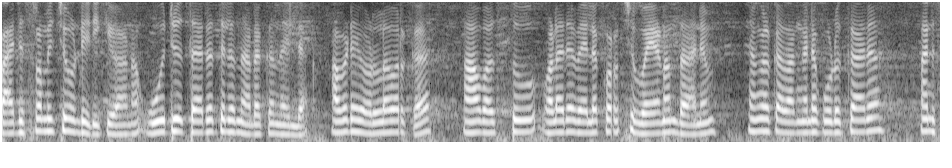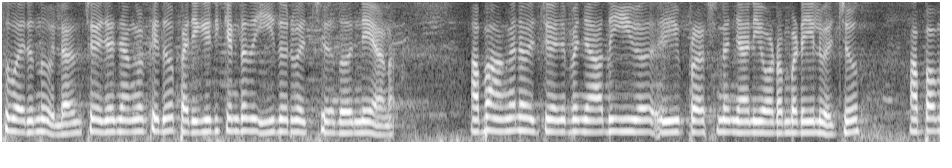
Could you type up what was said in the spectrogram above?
പരിശ്രമിച്ചുകൊണ്ടിരിക്കുകയാണ്. ഒരു തരത്തിലും നടക്കുന്നില്ല. അവിടെയുള്ളവർക്ക് ആ വസ്തു വളരെ വില കുറച്ച് വേണം താനും. ഞങ്ങൾക്കത് അങ്ങനെ കൊടുക്കാൻ മനസ്സ് വരുന്നുമില്ല. എന്ന് വെച്ച് കഴിഞ്ഞാൽ ഞങ്ങൾക്കിത് പരിഹരിക്കേണ്ടത് ഈതൊരു വെച്ച് ഇത് തന്നെയാണ്. അപ്പോൾ അങ്ങനെ വെച്ച് കഴിഞ്ഞപ്പോൾ ഞാൻ അത് ഈ ഈ പ്രശ്നം ഞാൻ ഈ ഉടമ്പടിയിൽ വെച്ചു. അപ്പം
